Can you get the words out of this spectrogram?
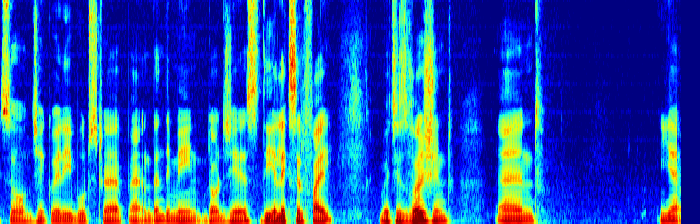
So jquery bootstrap and then the main.js the elixir file which is versioned and yeah.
